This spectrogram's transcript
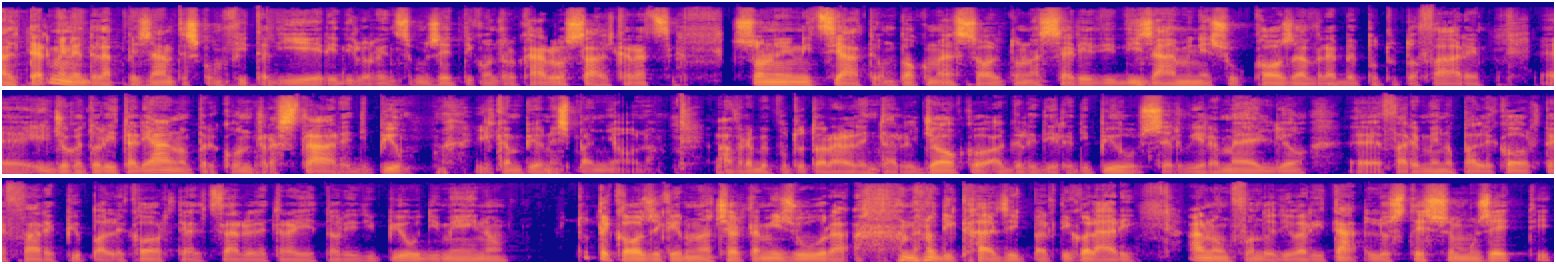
Al termine della pesante sconfitta di ieri di Lorenzo Musetti contro Carlos Alcaraz, sono iniziate un po' come al solito una serie di disamine su cosa avrebbe potuto fare eh, il giocatore italiano per contrastare di più il campione spagnolo. Avrebbe potuto rallentare il gioco, aggredire di più, servire meglio, eh, fare meno palle corte, fare più palle corte, alzare le traiettorie di più, di meno. Tutte cose che in una certa misura, a meno di casi particolari, hanno un fondo di verità. Lo stesso Musetti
